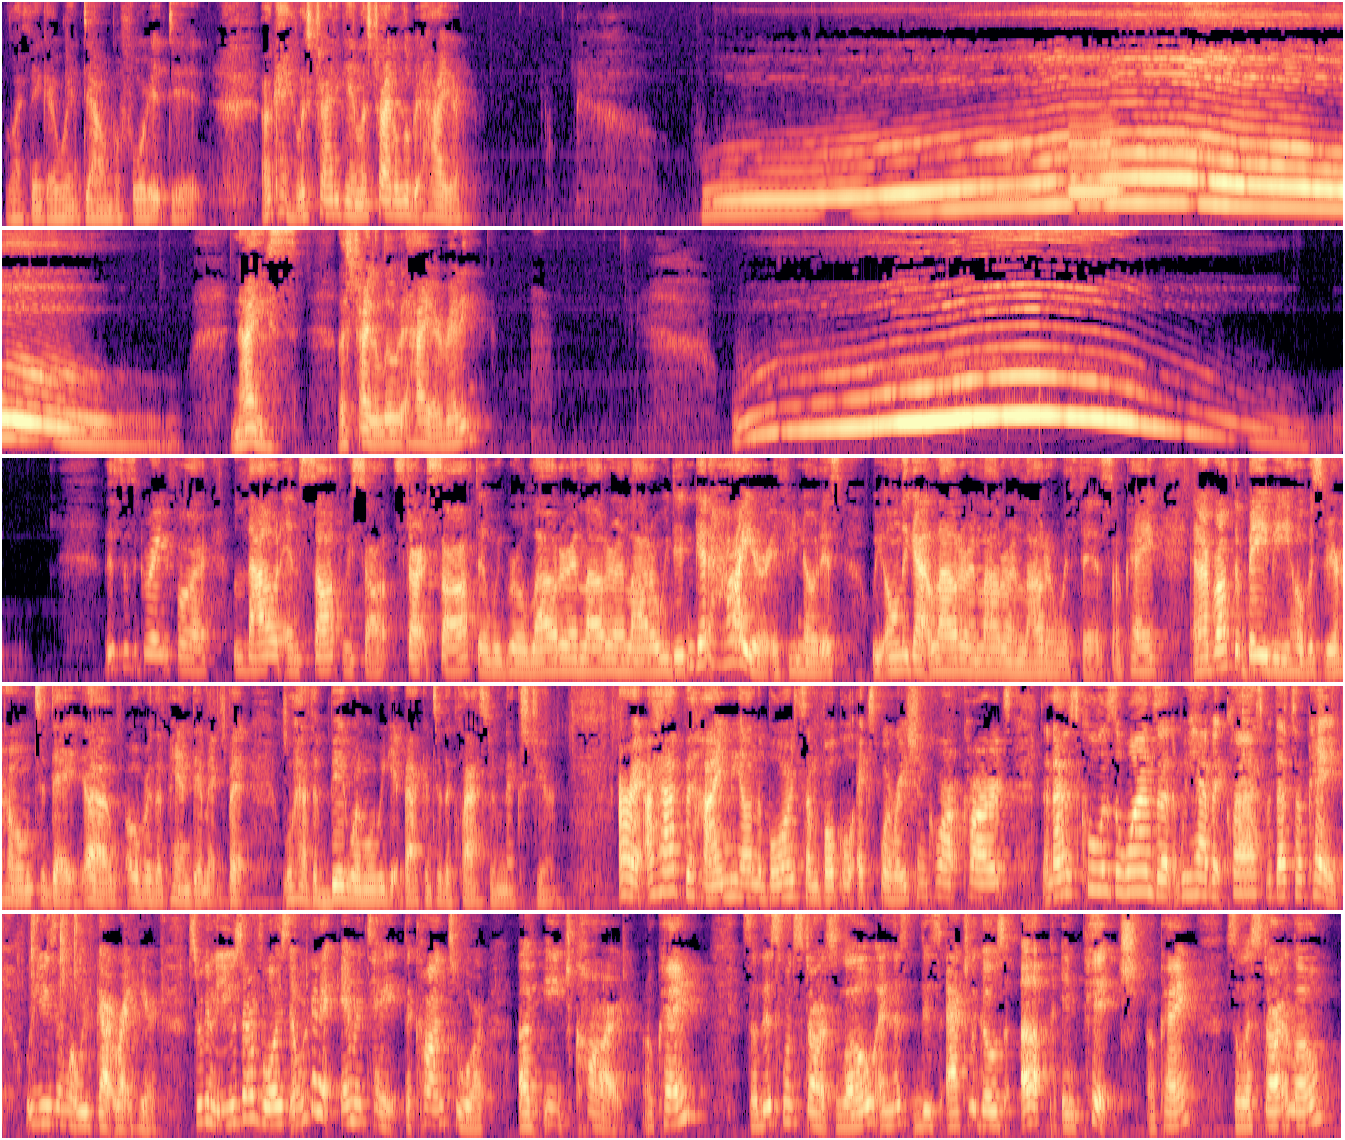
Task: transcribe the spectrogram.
Oh, I think I went down before it did. Okay, let's try it again. Let's try it a little bit higher. Nice. Let's try it a little bit higher. Ready? This is great for loud and soft. We start soft and we grow louder and louder and louder. We didn't get higher, if you notice. We only got louder and louder and louder with this, okay? And I brought the baby Hoberman sphere home today uh, over the pandemic, but we'll have the big one when we get back into the classroom next year. All right, I have behind me on the board some vocal exploration cards. They're not as cool as the ones that we have at class, but that's okay. We're using what we've got right here. So we're gonna use our voice and we're gonna imitate the contour of each card, okay? So this one starts low and this, this actually goes up in pitch, okay? So let's start low.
